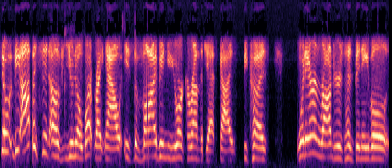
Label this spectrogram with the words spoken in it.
so the opposite of you know what right now is the vibe in New York around the Jets guys because what Aaron Rodgers has been able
